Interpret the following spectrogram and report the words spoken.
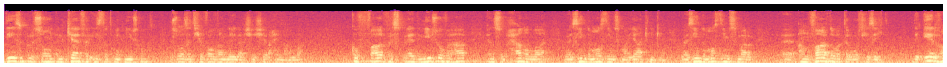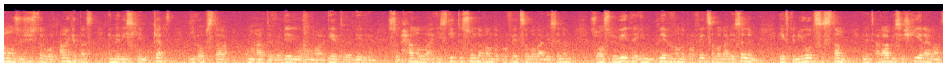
deze persoon een kafir is dat met nieuws komt? Zoals het geval van Leila Shishi rahimahullah. Kuffar verspreiden nieuws over haar en subhanallah, wij zien de moslims maar ja knikken. Wij zien de moslims maar uh, aanvaarden wat er wordt gezegd de eer van onze zuster wordt aangetast en er is geen kat die opstaat om haar te verdedigen of om haar eer te verdedigen. Subhanallah, is dit de sunna van de profeet sallallahu alayhi wasallam? Zoals we weten in het leven van de profeet sallallahu alayhi wasallam heeft een Joodse stam in het Arabische Schiereiland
